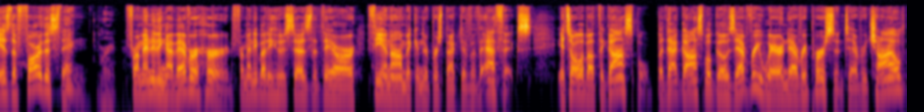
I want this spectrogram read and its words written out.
is the farthest thing Right. from anything I've ever heard from anybody who says that they are theonomic in their perspective of ethics. It's all about the gospel, but that gospel goes everywhere and to every person, to every child,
